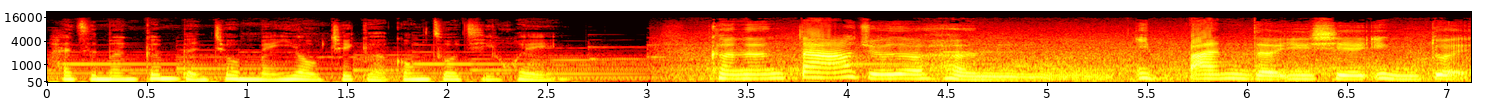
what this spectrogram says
孩子们根本就没有这个工作机会。可能大家觉得很一般的一些应对，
